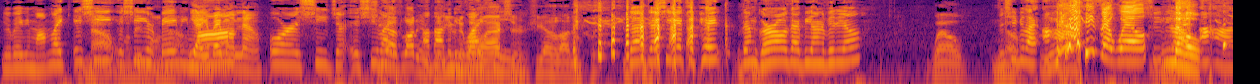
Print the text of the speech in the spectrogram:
Your baby mom, like, is Now? she is she baby your mom baby now? mom? Yeah, your baby mom now. or is she just is she, She like has a lot of input, about to even be if I don't ask wifey? her. She has a lot of input. does, does she get to pick them girls that be on the video? Well, Does no. she be like, uh he said, "Well, She no." like, uh-uh,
